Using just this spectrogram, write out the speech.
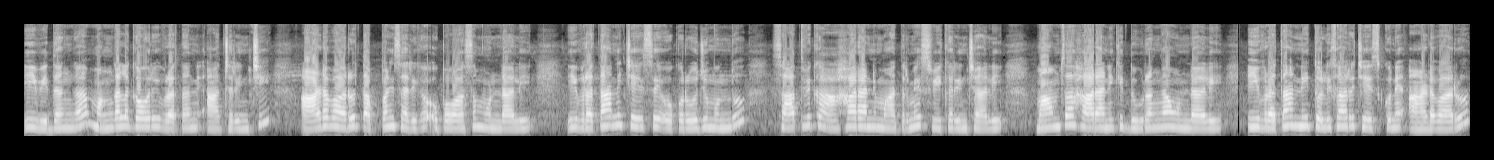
ఈ విధంగా మంగళగౌరి వ్రతాన్ని ఆచరించి ఆడవారు తప్పనిసరిగా ఉపవాసం ఉండాలి. ఈ వ్రతాన్ని చేసే ఒక రోజు ముందు సాత్విక ఆహారాన్ని మాత్రమే స్వీకరించాలి. మాంసాహారానికి దూరంగా ఉండాలి. ఈ వ్రతాన్ని తొలిసారి చేసుకునే ఆడవారు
